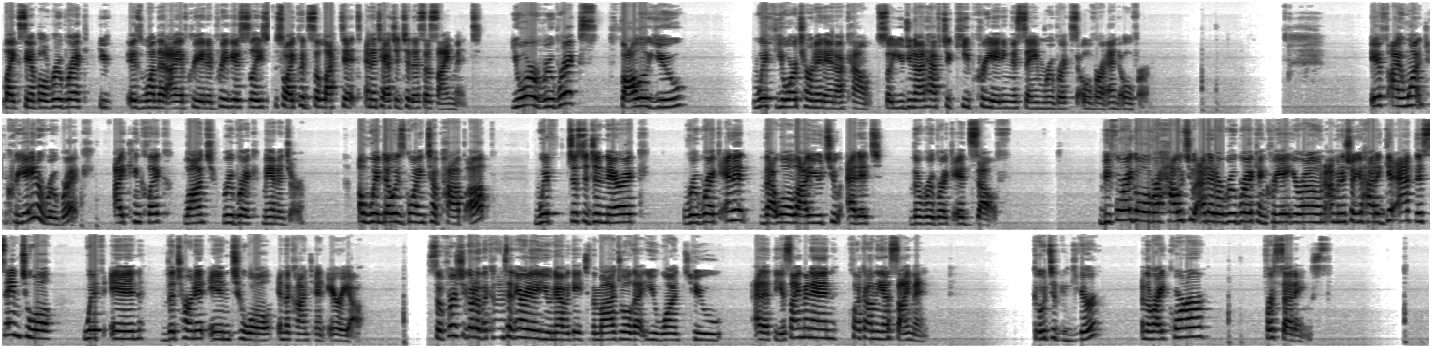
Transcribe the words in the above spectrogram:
like sample rubric. You is one that I have created previously, so I could select it and attach it to this assignment. Your rubrics follow you with your Turnitin account, so you do not have to keep creating the same rubrics over and over. If I want to create a rubric, I can click Launch Rubric Manager. A window is going to pop up with just a generic rubric in it that will allow you to edit the rubric itself. Before I go over how to edit a rubric and create your own, I'm going to show you how to get at this same tool within the Turnitin tool in the content area. So first you go to the content area, you navigate to the module that you want to edit the assignment in, click on the assignment. Go to the gear in the right corner, for settings.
